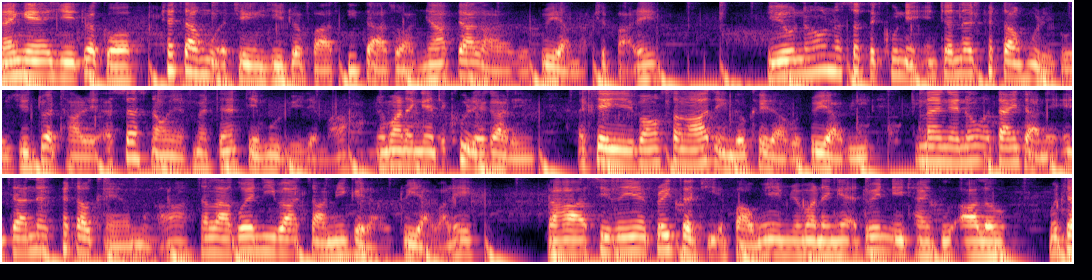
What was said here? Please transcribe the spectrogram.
နိုင်ငံအရေးအတွက်ကောဖြတ်တောက်မှုအချိန်အရေးအတွက်ပါတိတာစွာများပြားလာတာကိုတွေ့ရမှာဖြစ်ပါတယ်။ဒီလိုနောက်21ခုနှစ်အင်တာနက်ဖြတ်တောက်မှုတွေကိုရည်တွက်ထားတဲ့ Access Now ရဲ့မှတ်တမ်းတင်မှုတွေထဲမှာမြန်မာနိုင်ငံတစ်ခုတည်းကနေအချိန်ရေပေါင်း15ချိန်လုပ်ခဲ့တာကိုတွေ့ရပြီးတနိုင်ငံလုံးအတိုင်းအတာနဲ့အင်တာနက်ဖြတ်တောက်ခံရမှုဟာနှစ်လခွဲနီးပါးကြာမြင့်ခဲ့တာကိုတွေ့ရပါတယ်။ ဒါဟာအစီအစဉ်ရဲ့ပြည်သက်ကြီးအပေါင်းဝင်မြန်မာနိုင်ငံအတွင်းနေထိုင်သူအလုံးမကြ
